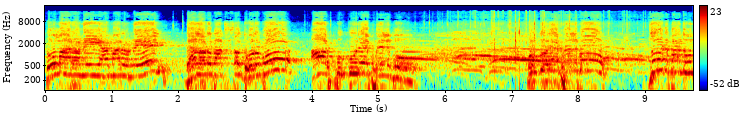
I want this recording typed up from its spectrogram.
তোমারও নেই, আমারও নেই। ব্যালট বাক্স ধরবো আর পুকুরে ফেলব। পুকুরে ফেলব, জোট বাঁধন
